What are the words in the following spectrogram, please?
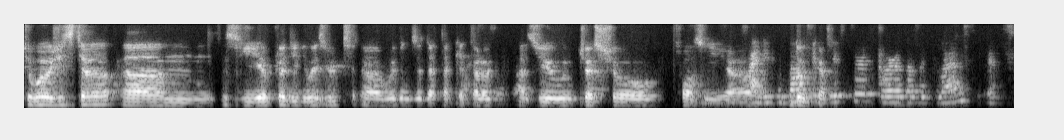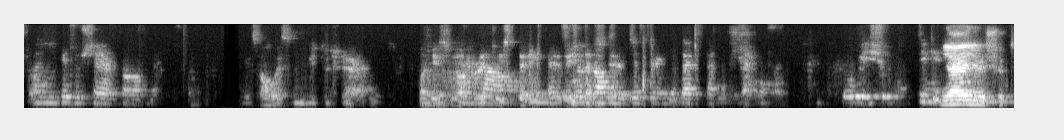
to register um, the uploaded result uh, within the data catalog as you just show for the uh, And if you don't Docker. register, it, where does it land? It's on Visual Share probably. It's always in me to share. But it's not For now. registering the It's just data not set. registering the data set. So we should. take it Yeah, you should.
